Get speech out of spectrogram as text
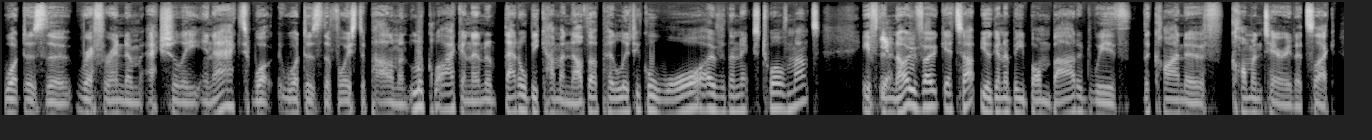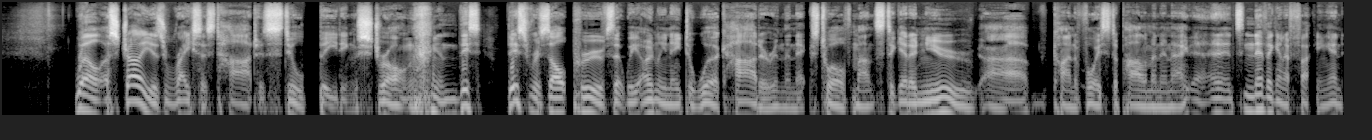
What does the referendum actually enact? What what does the voice to parliament look like? And then that'll become another political war over the next 12 months. If the Yep. no vote gets up, you're going to be bombarded with the kind of commentary that's like, well, Australia's racist heart is still beating strong, and this this result proves that we only need to work harder in the next twelve months to get a new uh, kind of voice to Parliament, and, and it's never going to fucking end.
